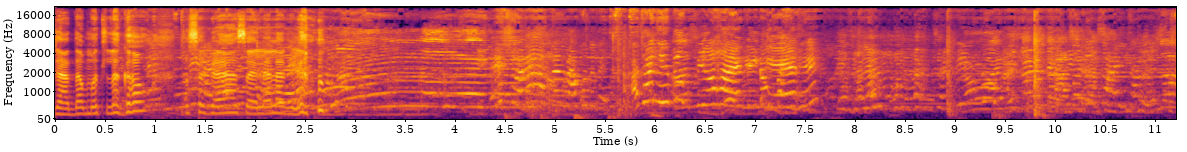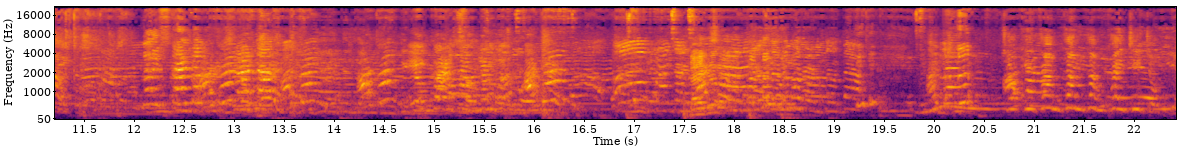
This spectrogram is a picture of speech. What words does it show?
जादा मत लगाव तर सगळ्या हसायला लागल्या. काय चोकी थांब थांब थांब खायची चोकी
